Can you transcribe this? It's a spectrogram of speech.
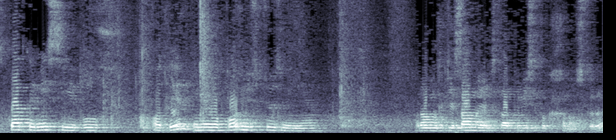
Склад комісії був один, і ми його повністю змінюємо. Ровно такий самий, як склад комісії по Кахановську, так?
